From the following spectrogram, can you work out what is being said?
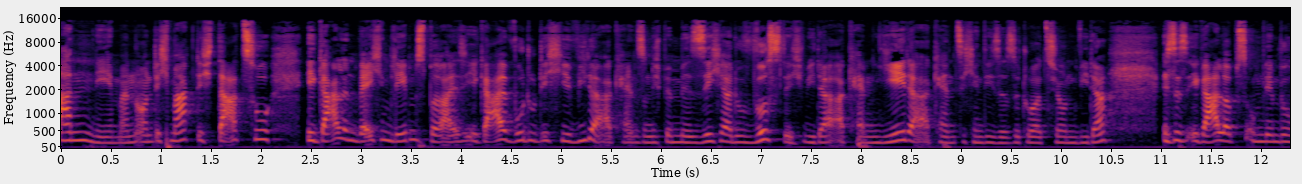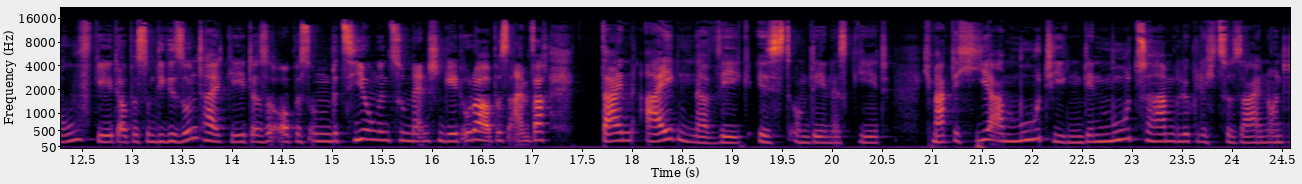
annehmen. Und ich mag dich dazu, egal in welchem Lebensbereich, egal wo du dich hier wiedererkennst, und ich bin mir sicher, du wirst dich wiedererkennen, jeder erkennt sich in dieser Situation wieder. Es ist egal, ob es um den Beruf geht, ob es um die Gesundheit geht, also ob es um Beziehungen zu Menschen geht oder ob es einfach dein eigener Weg ist, um den es geht. Ich mag dich hier ermutigen, den Mut zu haben, glücklich zu sein und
